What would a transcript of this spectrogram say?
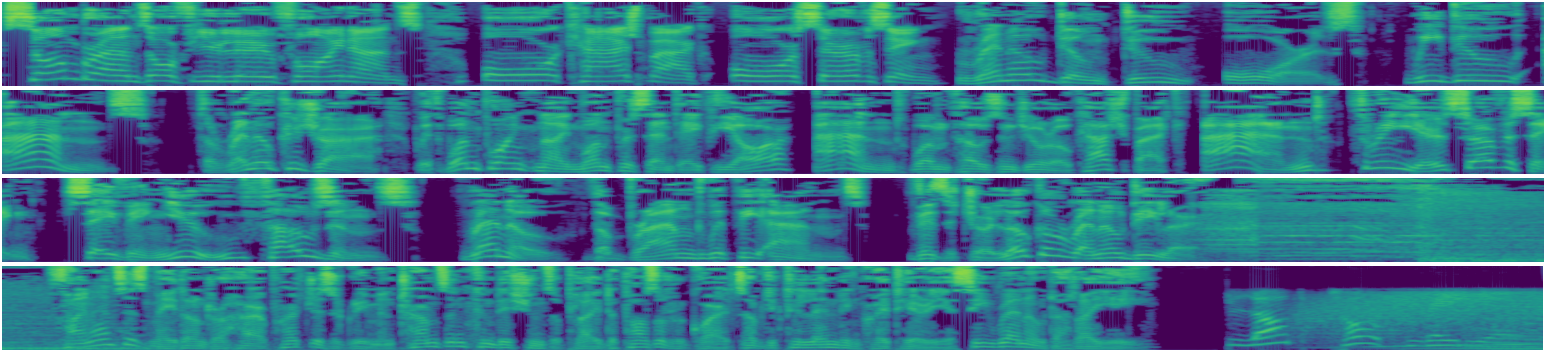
Some brands offer you low finance, or cashback, or servicing. Renault don't do ors. We do ands. The Renault Kadjar with 1.91% APR and 1,000 euro cashback and three years servicing, saving you thousands. Renault, the brand with the ands. Visit your local Renault dealer. Finance is made under a hire purchase agreement. Terms and conditions apply. Deposit required subject to lending criteria. See Renault.ie. Blog Talk Radio.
